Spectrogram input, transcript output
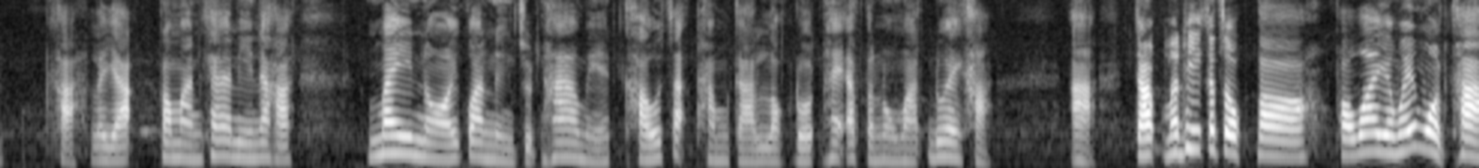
ตรค่ะ ระยะประมาณแค่นี้นะคะ ไม่น้อยกว่า 1.5 เมตร เขาจะทำการล็อกรถให้อัตโนมัติด้วยค่ะอะ กลับมาที่กระจกต่อ เพราะว่ายังไม่หมดค่ะ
